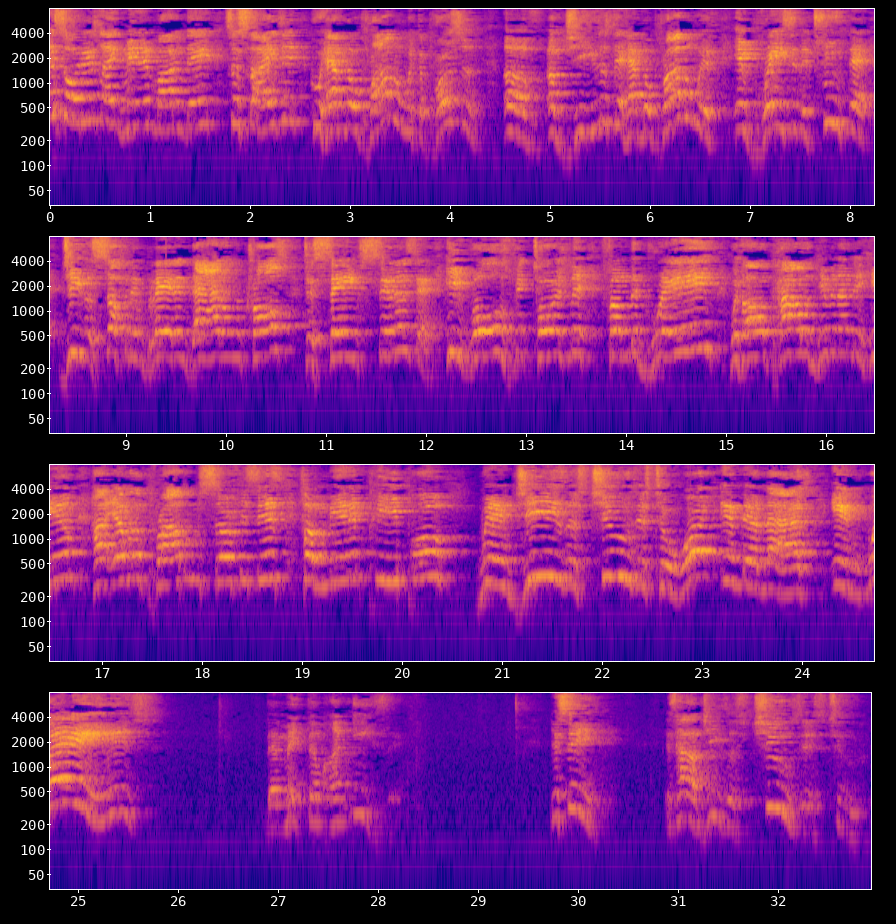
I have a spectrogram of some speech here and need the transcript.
And so it is like men in modern day society who have no problem with the person of, of Jesus. They have no problem with embracing the truth that Jesus suffered and bled and died on the cross to save sinners and he rose victoriously from the grave with all power given unto him. However, the problem surfaces for many people when Jesus chooses to work in their lives in ways that make them uneasy. You see, it's how Jesus chooses to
